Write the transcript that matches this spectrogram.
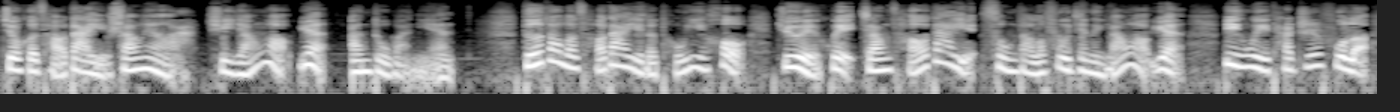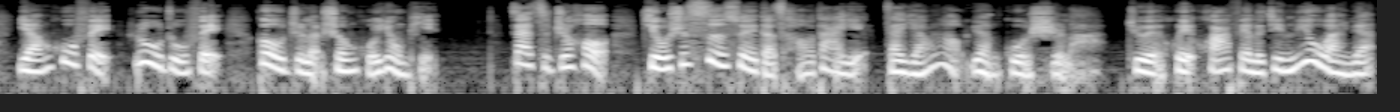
就和曹大爷商量啊，去养老院安度晚年。得到了曹大爷的同意后，居委会将曹大爷送到了附近的养老院，并为他支付了养护费、入住费，购置了生活用品。在此之后，九十四岁的曹大爷在养老院过世了，居委会花费了近六万元，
